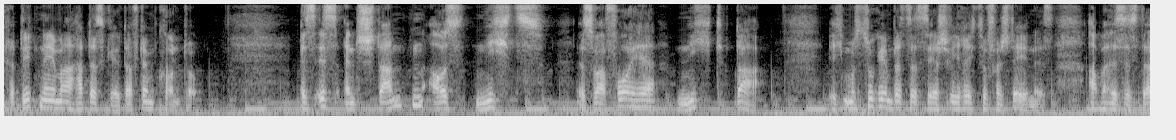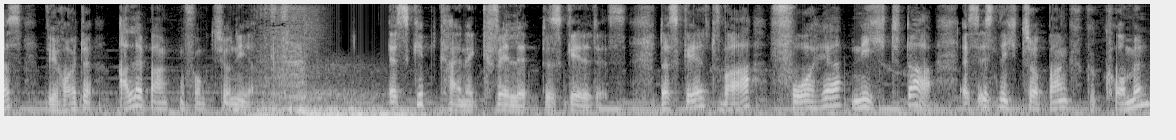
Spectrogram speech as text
Kreditnehmer hat das Geld auf dem Konto. Es ist entstanden aus nichts. Es war vorher nicht da. Ich muss zugeben, dass das sehr schwierig zu verstehen ist. Aber es ist das, wie heute alle Banken funktionieren. Es gibt keine Quelle des Geldes. Das Geld war vorher nicht da. Es ist nicht zur Bank gekommen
